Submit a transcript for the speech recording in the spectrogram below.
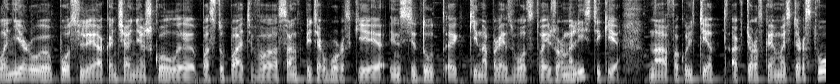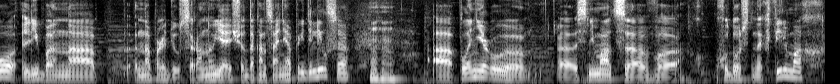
Планирую после окончания школы поступать в Санкт-Петербургский институт кинопроизводства и журналистики на факультет актерское мастерство, либо на, на продюсера. Ну, я еще до конца не определился. Угу. А планирую э, сниматься в художественных фильмах.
